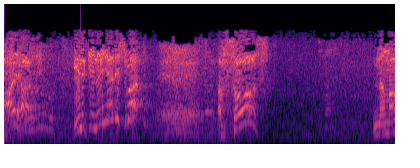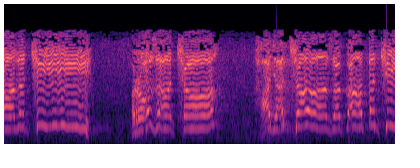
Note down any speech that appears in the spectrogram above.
ہائے ہائے۔ ان کی نہیں ہے نسبت؟ افسوس۔ نماز اچھی، روزہ اچھا حج اچھا زکات اچھی،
